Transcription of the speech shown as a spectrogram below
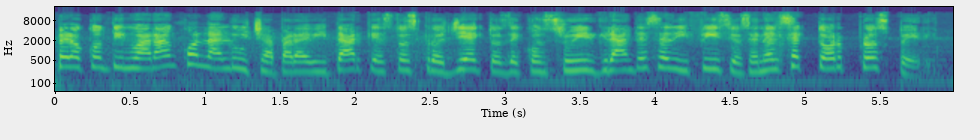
pero continuarán con la lucha para evitar que estos proyectos de construir grandes edificios en el sector prosperen.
